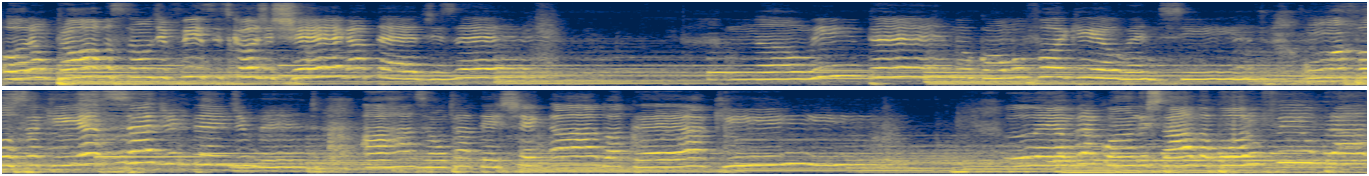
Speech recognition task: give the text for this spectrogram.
Foram provas tão difíceis que hoje chega até dizer. Não entendo como foi que eu venci. Uma força que excede. A razão pra ter chegado até aqui. Lembra quando estava por um fio pra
